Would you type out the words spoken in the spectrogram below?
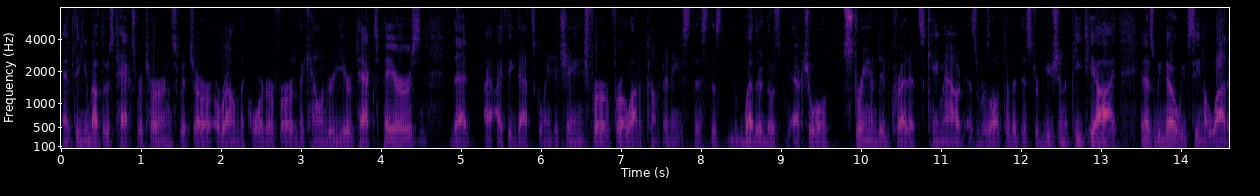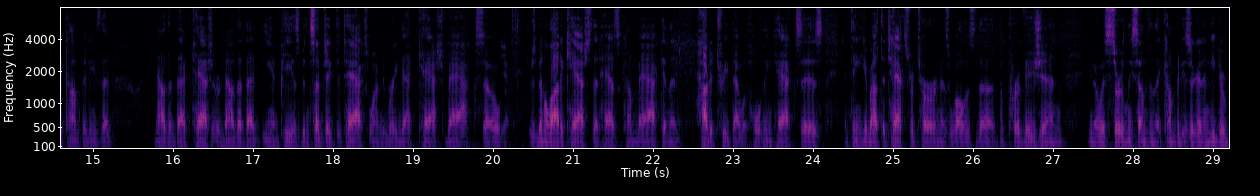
and thinking about those tax returns, which are around the corner for the calendar year taxpayers, mm-hmm. that I, I think that's going to change for, for a lot of companies. This, this, whether those actual stranded credits came out as a result of a distribution of PTI. And as we know, we've seen a lot of companies that now that that cash or now that that E&P has been subject to tax, wanted to bring that cash back. So there's been a lot of cash that has come back, and then how to treat that withholding taxes and thinking about the tax return as well as the the provision, you know, is certainly something that companies are going to need to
